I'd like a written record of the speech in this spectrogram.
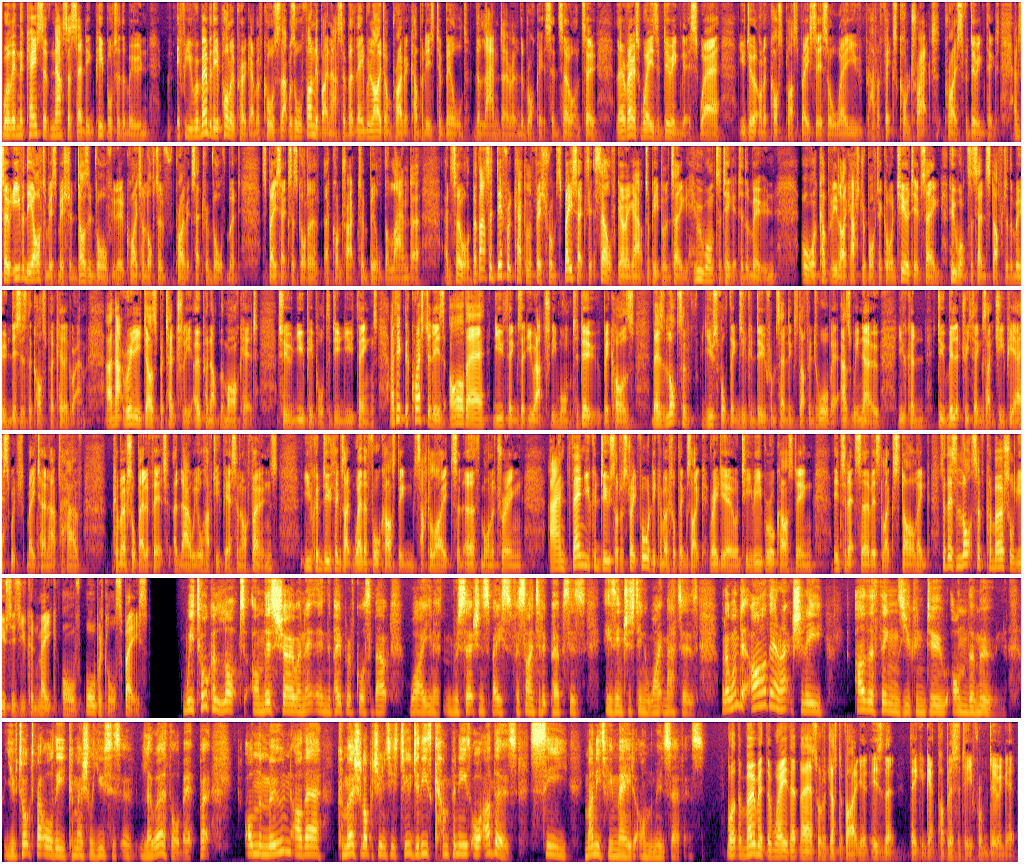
Well, in the case of NASA sending people to the moon, if you remember the Apollo program, of course, that was all funded by NASA, but they relied on private companies to build the lander and the rockets and so on. So there are various ways of doing this where you do it on a cost plus basis or where you have a fixed contract price for doing things. And so even the Artemis mission does involve, you know, quite a lot of private sector involvement. SpaceX has got a, a contract to build the lander and so on. But that's a different kettle of fish from SpaceX itself going out to people and saying, who wants a ticket to the moon? Or a company like Astrobotic or Intuitive saying, who wants to send stuff to the moon, this is the cost per kilogram. And that really does potentially open up the market to new people to do new things. I think the question is are there new things that you actually want to do? Because there's lots of useful things you can do from sending stuff into orbit. As we know, you can do military things like GPS, which may turn out to have commercial benefit, and now we all have GPS in our phones. You can do things like weather forecasting, satellites, and Earth monitoring. And then you can do sort of straightforwardly commercial things like radio and TV broadcasting, internet service like Starlink. So there's lots of commercial uses you can make of orbital space. We talk a lot on this show and in the paper, of course, about why you know research in space for scientific purposes is interesting and why it matters. But I wonder, are there actually other things you can do on the moon? You've talked about all the commercial uses of low Earth orbit, but on the moon? Are there commercial opportunities too? Do these companies or others see money to be made on the moon surface? Well, at the moment, the way that they're sort of justifying it is that they could get publicity from doing it.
